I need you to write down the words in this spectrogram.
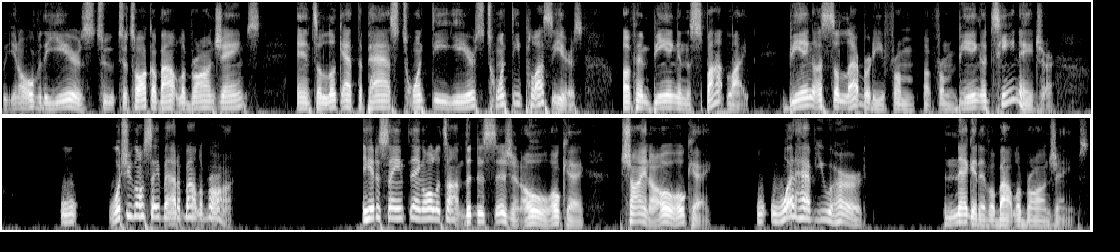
you know, over the years to, to talk about LeBron James and to look at the past 20 years, 20 plus years of him being in the spotlight, being a celebrity from uh, from being a teenager. What you going to say bad about LeBron? You hear the same thing all the time. The decision. Oh, okay. China. Oh, okay. What have you heard negative about LeBron James?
